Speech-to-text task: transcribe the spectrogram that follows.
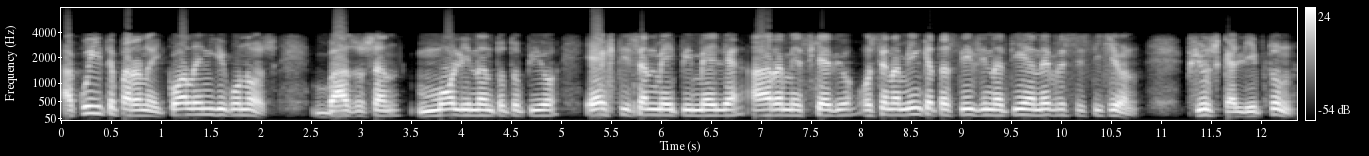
Ακούγεται παρανοϊκό, αλλά είναι γεγονός. Μπάζωσαν, μόλυναν το τοπίο, έχτισαν με επιμέλεια, άρα με σχέδιο, ώστε να μην καταστεί δυνατή ανέβρεση στοιχείων. Ποιους καλύπτουν,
